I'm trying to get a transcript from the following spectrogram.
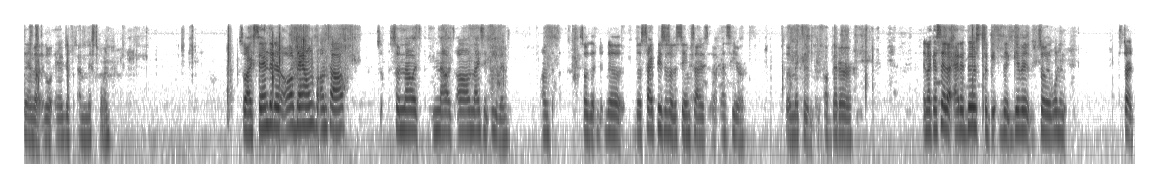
Sand that little edge if I missed one. So I sanded it all down on top. So, so now it's now it's all nice and even. so the the the side pieces are the same size as here. So it makes it a better. And like I said, I added this to, get, to give it so it wouldn't start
